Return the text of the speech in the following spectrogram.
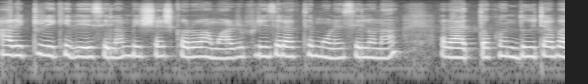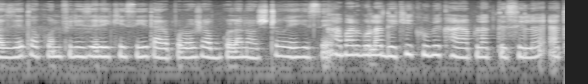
আর একটু রেখে দিয়েছিলাম। বিশ্বাস করো, আমার ফ্রিজে রাখতে মনে ছিল না। রাত তখন দুইটা বাজে, তখন ফ্রিজে রেখেছি, তারপরও সবগুলা নষ্ট হয়ে গেছে। খাবারগুলা দেখে খুবই খারাপ লাগতেছিল। এত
